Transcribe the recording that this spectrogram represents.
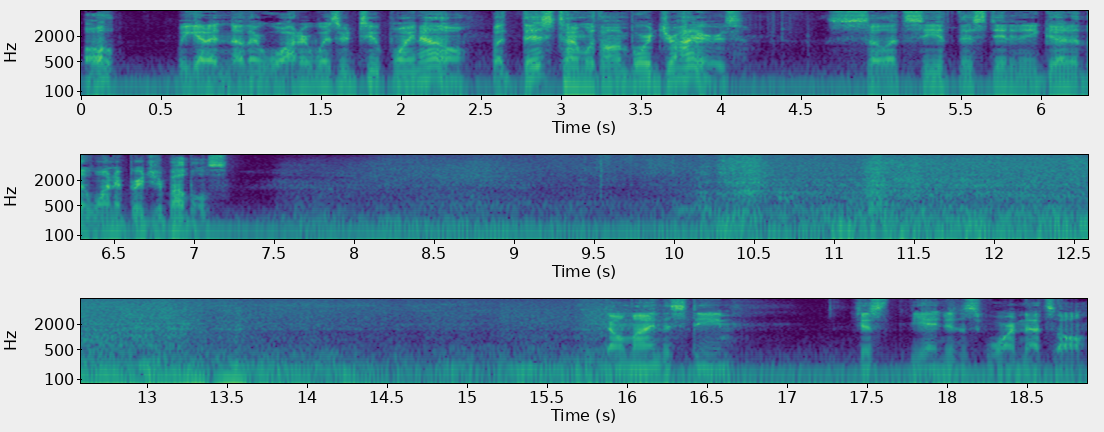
Oh, we got another Water Wizard 2.0, but this time with onboard dryers. So let's see if this did any good at the one at Bridger Bubbles. Don't mind the steam. Just the engine is warm, that's all.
